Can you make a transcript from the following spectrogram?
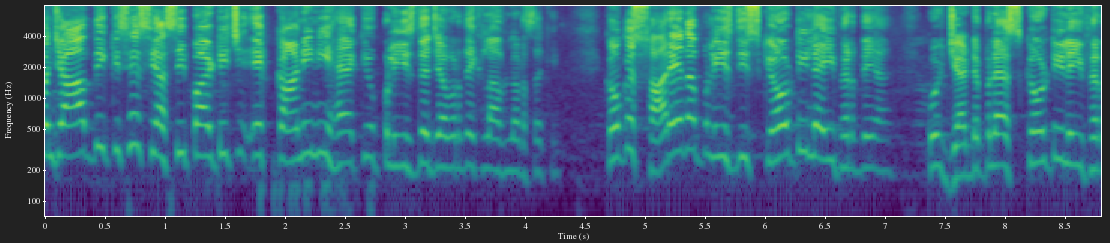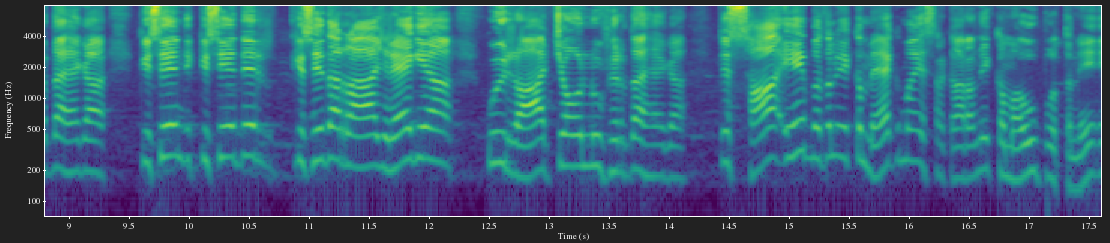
ਪੰਜਾਬ ਦੀ ਕਿਸੇ ਸਿਆਸੀ ਪਾਰਟੀ 'ਚ ਇੱਕ ਕਹਾਣੀ ਨਹੀਂ ਹੈ ਕਿ ਉਹ ਪੁਲਿਸ ਦੇ ਜ਼ਬਰ ਦੇ ਖਿਲਾਫ ਲੜ ਸਕੇ। ਕਿਉਂਕਿ ਸਾਰੇ ਤਾਂ ਪੁਲਿਸ ਦੀ ਸਿਕਿਉਰਿਟੀ ਲਈ ਫਿਰਦੇ ਆ। ਕੋਈ ਜੈਡ ਪਲੱਸ ਸਿਕਿਉਰਿਟੀ ਲਈ ਫਿਰਦਾ ਹੈਗਾ, ਕਿਸੇ ਕਿਸੇ ਦੇ, ਕਿਸੇ ਦਾ ਰਾਜ ਰਹਿ ਗਿਆ, ਕੋਈ ਰਾਜ ਚੌਣ ਨੂੰ ਫਿਰਦਾ ਹੈਗਾ। ਤੇ ਸਾ, ਇਹ ਮਤਲਬ ਇੱਕ ਮਹਿਕਮਾ, ਇਹ ਸਰਕਾਰਾਂ ਦੇ ਕਮਾਊ ਪੁੱਤ ਨੇ।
